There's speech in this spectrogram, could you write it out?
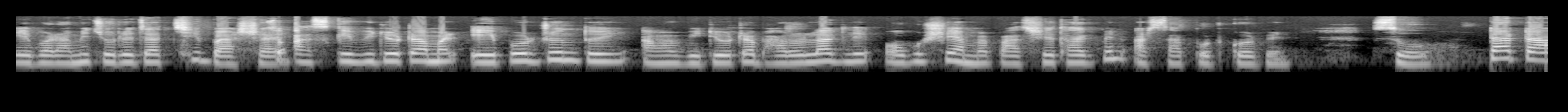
এবার আমি চলে যাচ্ছি বাসায়। আজকে ভিডিওটা আমার এই পর্যন্তই। আমার ভিডিওটা ভালো লাগলে অবশ্যই আমার পাশে থাকবেন আর সাপোর্ট করবেন। So tata!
